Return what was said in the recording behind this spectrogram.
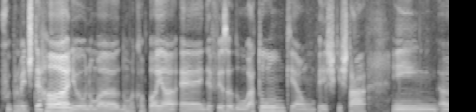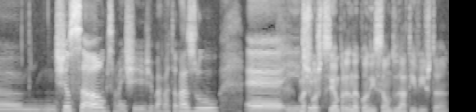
fui para o Mediterrâneo numa, numa campanha é, em defesa do atum, que é um peixe que está em, uh, em extinção, principalmente de barbatana azul. É, Mas tive... foste sempre na condição de ativista?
